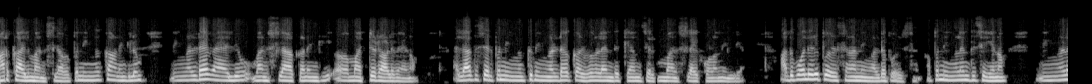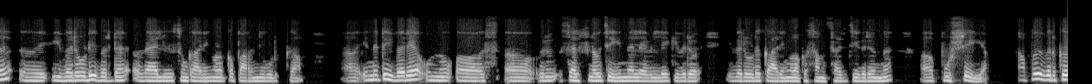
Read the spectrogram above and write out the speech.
ആർക്കാലും മനസ്സിലാവും. അപ്പൊ നിങ്ങൾക്കാണെങ്കിലും നിങ്ങളുടെ വാല്യൂ മനസ്സിലാക്കണമെങ്കിൽ മറ്റൊരാൾ വേണം. അല്ലാതെ ചിലപ്പോൾ നിങ്ങൾക്ക് നിങ്ങളുടെ കഴിവുകൾ എന്തൊക്കെയാണെന്ന് ചിലപ്പോൾ മനസ്സിലായിക്കോളന്നില്ല അതുപോലെ ഒരു പേഴ്സണാണ് നിങ്ങളുടെ പേഴ്സൺ അപ്പൊ നിങ്ങൾ എന്ത് ചെയ്യണം? നിങ്ങൾ ഇവരോട് ഇവരുടെ വാല്യൂസും കാര്യങ്ങളൊക്കെ പറഞ്ഞു കൊടുക്കുക. എന്നിട്ട് ഇവരെ ഒന്ന് ഒരു സെൽഫ് ലവ് ചെയ്യുന്ന ലെവലിലേക്ക് ഇവർ ഇവരോട് കാര്യങ്ങളൊക്കെ സംസാരിച്ച് ഇവരെ ഒന്ന് പുഷ് ചെയ്യാം അപ്പോൾ ഇവർക്ക്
